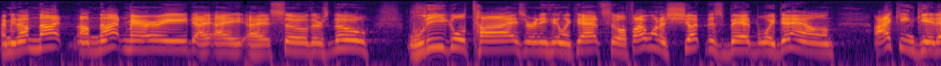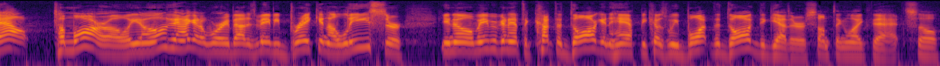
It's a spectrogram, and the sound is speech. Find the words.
I mean, I'm not, I'm not married, I, I, I, so there's no legal ties or anything like that. So if I want to shut this bad boy down, I can get out tomorrow. You know, the only thing I got to worry about is maybe breaking a lease or, you know, maybe we're going to have to cut the dog in half because we bought the dog together or something like that. So,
